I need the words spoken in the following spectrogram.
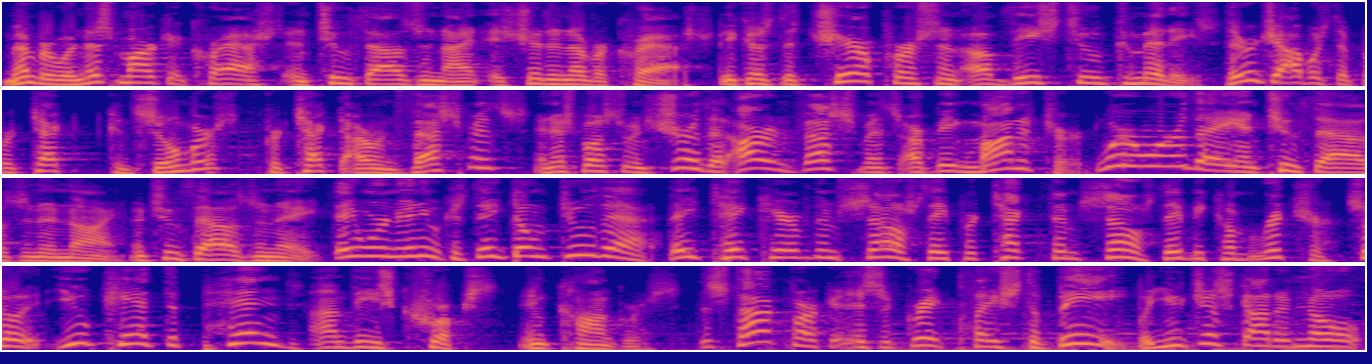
Remember, when this market crashed in 2009, it should have never crashed because the chairperson of these two committees, their job was to protect consumers, protect our investments, and they're supposed to ensure that our investments are being monitored. Where were they in 2009 and 2008? They weren't anywhere because they don't do that. They take care of themselves. They protect themselves. They become richer. So you can't depend on these crooks in Congress. The stock market is a great place to be, but you just got to know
